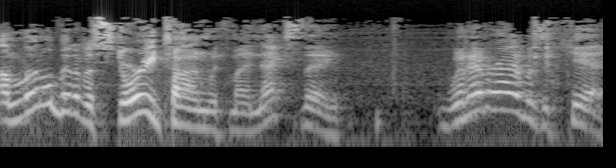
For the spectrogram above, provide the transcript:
a little bit of a story time with my next thing. Whenever I was a kid,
